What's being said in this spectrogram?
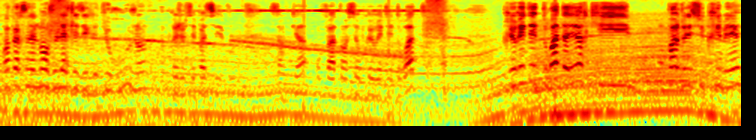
moi personnellement, je laisse les écritures rouges. hein. Après, je sais pas si c'est le cas. On fait attention priorité de droite. Priorité de droite d'ailleurs qui, on parle de les supprimer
